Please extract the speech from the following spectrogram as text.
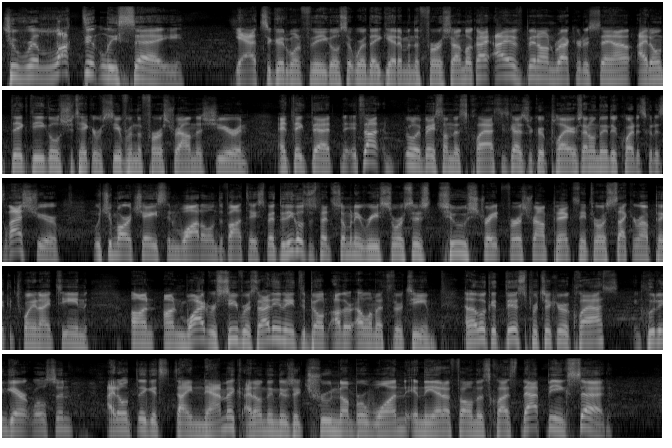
to reluctantly say, yeah, it's a good one for the Eagles at where they get him in the first round. Look, I, I have been on record as saying I, I, don't think the Eagles should take a receiver in the first round this year, and and think that it's not really based on this class. These guys are good players. I don't think they're quite as good as last year with Ja'Marr Chase and Waddle and DeVonta Smith. The Eagles have spent so many resources, two straight first round picks, and they throw a second round pick in 2019 on on wide receivers that I think they need to build other elements of their team. And I look at this particular class, including Garrett Wilson. I don't think it's dynamic. I don't think there's a true number one in the NFL in this class. That being said,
